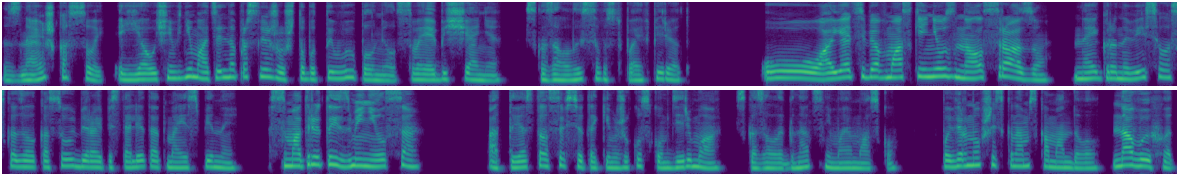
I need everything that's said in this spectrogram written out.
«Знаешь, Косой, я очень внимательно прослежу, чтобы ты выполнил свои обещания», — сказал Лысый, выступая вперед. «О, а я тебя в маске не узнал сразу», — наигранно весело сказал Косой, убирая пистолет от моей спины. «Смотрю, ты изменился». «А ты остался все таким же куском дерьма», — сказал Игнат, снимая маску. Повернувшись к нам, скомандовал. «На выход!»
